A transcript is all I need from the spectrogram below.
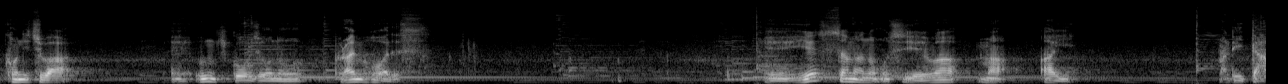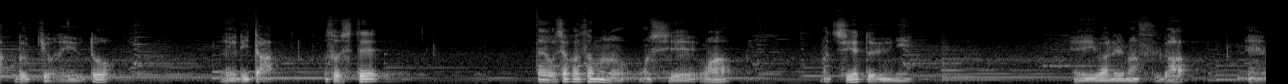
こんにちは、え運気向上のプライムフォアです、えーイエス様の教えはまあ愛、まあ、利他。仏教でいうと、えー利他。そして、えーお釈迦様の教えは、まあ、知恵というふうに、え言われますが、え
